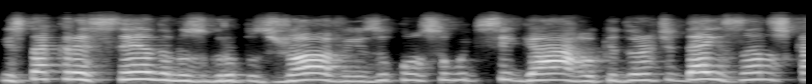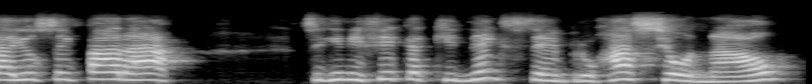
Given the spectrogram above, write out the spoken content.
Está crescendo nos grupos jovens o consumo de cigarro, que durante 10 anos caiu sem parar. Significa que nem sempre o racional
